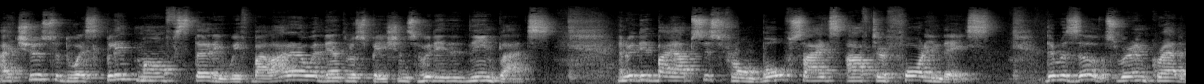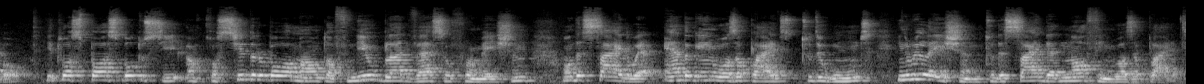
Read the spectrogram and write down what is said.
I chose to do a split mouth study with bilateral edentulous patients who needed implants. And we did biopsies from both sides after 14 days. The results were incredible. It was possible to see a considerable amount of new blood vessel formation on the side where Emdogain was applied to the wound in relation to the side that nothing was applied.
